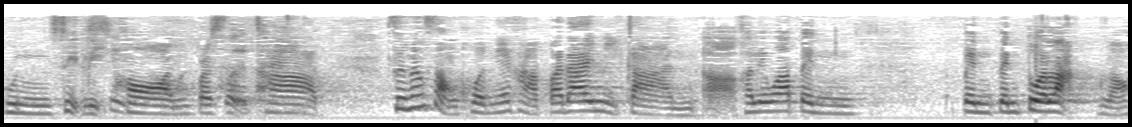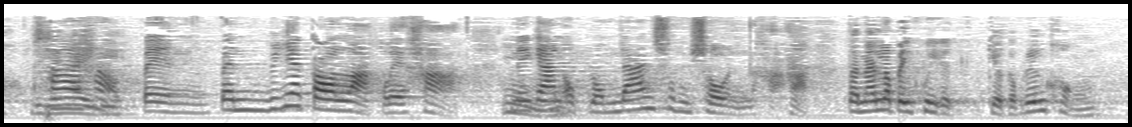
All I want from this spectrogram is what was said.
คุณสิริสิริพพรรประเสริฐใช่ค่ะชาติ ซึ่งทั้งสองคนเนี่ยค่ะก็ได้มีการเอ่อเขาเรียกว่าเป็นเป็นเป็นตัวหลักเหรอหรือยัใช่งไงค่ะดีเป็นเป็นวิทยากรหลักเลยค่ะอืมในการอบรมด้านชุมชนค่ะค่ะ ตอนนั้นเราไปคุยกับเกี่ยวกับเรื่องของเอ่อ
